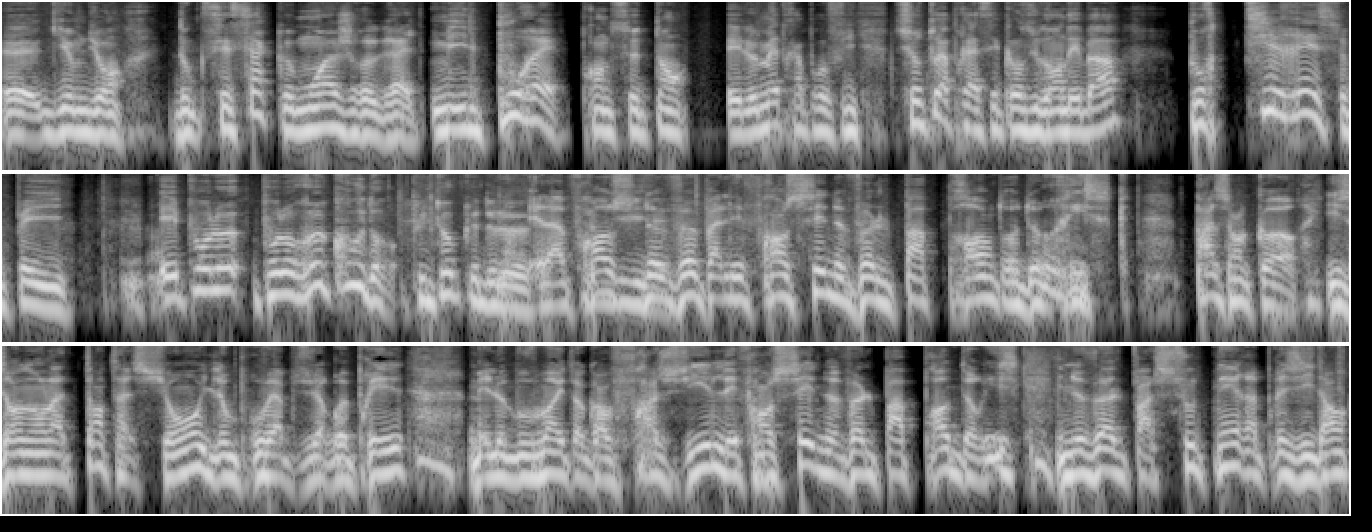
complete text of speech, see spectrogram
euh, Guillaume Durand. Donc c'est ça que moi je regrette. Mais il pourrait prendre ce temps et le mettre à profit, surtout après la séquence du grand débat, pour tirer ce pays et pour le pour le recoudre plutôt que de le. Et la France ne veut pas, les Français ne veulent pas prendre de risques. Pas encore. Ils en ont la tentation, ils l'ont prouvé à plusieurs reprises, mais le mouvement est encore fragile. Les Français ne veulent pas prendre de risques. Ils ne veulent pas soutenir un président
